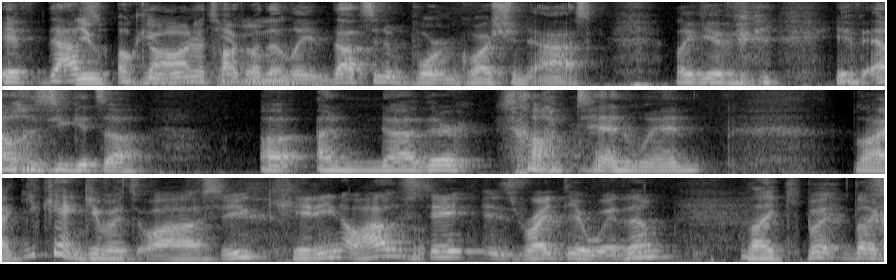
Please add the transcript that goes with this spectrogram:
If that's You okay, we're gonna talk about that later. That's an important question to ask. Like if if LSU gets a, a another top ten win, like You can't give it to Ohio State. Are you kidding? Ohio State is right there with them. like But like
